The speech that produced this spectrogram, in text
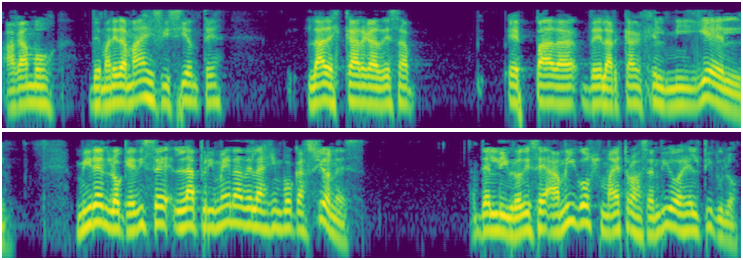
hagamos de manera más eficiente la descarga de esa espada del arcángel Miguel. Miren lo que dice la primera de las invocaciones del libro. Dice, amigos, maestros ascendidos es el título.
